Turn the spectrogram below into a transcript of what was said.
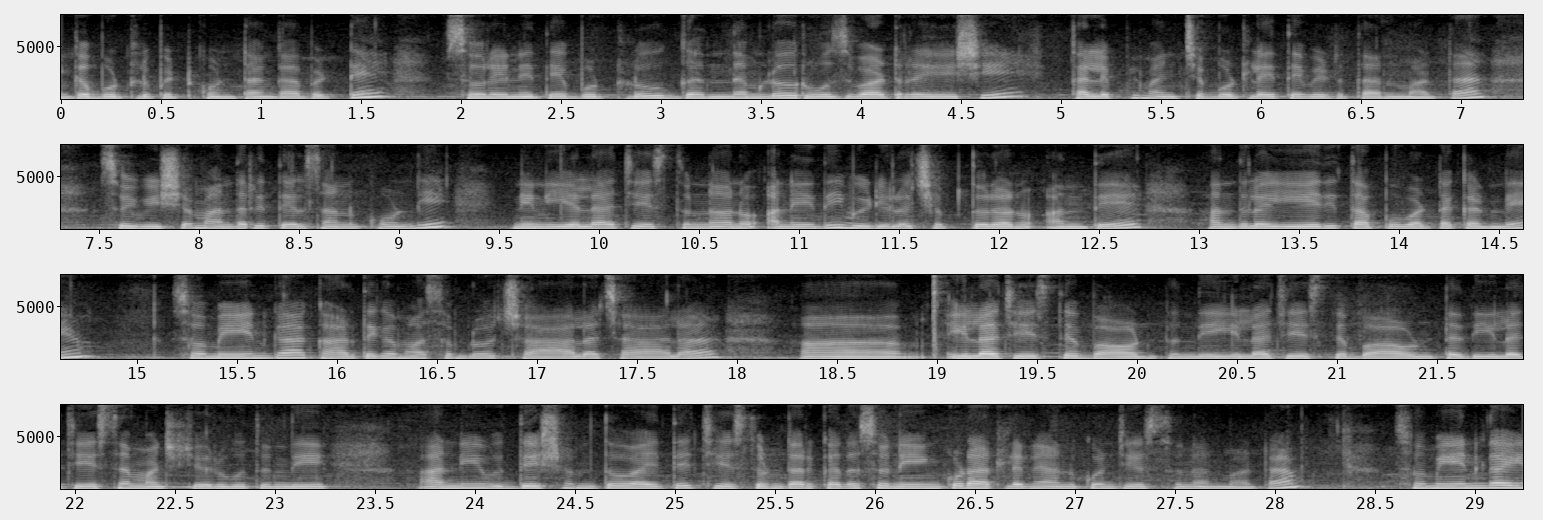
ఇంకా బొట్లు పెట్టుకుంటాం కాబట్టి. సో నేనైతే బొట్లు గంధంలో రోజ్ వాటర్ వేసి కలిపి మంచి బొట్లు అయితే పెడతాను అనమాట సో ఈ విషయం అందరికీ తెలుసు అనుకోండి నేను ఎలా చేస్తున్నాను అనేది వీడియోలో చెప్తున్నాను అంతే. అందులో ఏది తప్పు పట్టకండి. సో మెయిన్గా కార్తీక మాసంలో చాలా చాలా ఇలా చేస్తే బాగుంటుంది ఇలా చేస్తే బాగుంటుంది ఇలా చేస్తే మంచి జరుగుతుంది అనే ఉద్దేశంతో అయితే చేస్తుంటారు కదా. సో నేను కూడా అట్లనే అనుకొని చేస్తున్నాను అనమాట సో మెయిన్గా ఈ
